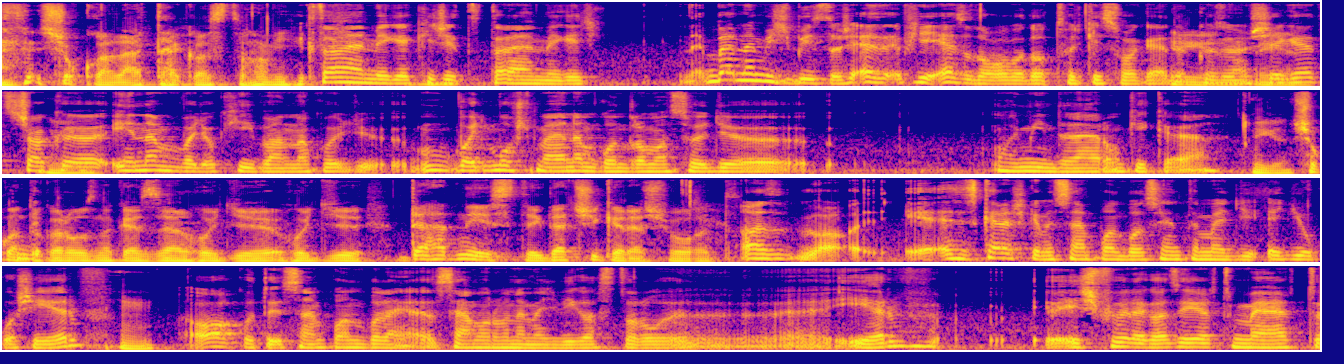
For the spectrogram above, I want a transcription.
sokan látták azt, ami... Talán még egy kicsit, talán még egy nem is biztos. Ez, figyelj, ez a dolgodott, hogy kiszolgáld a közönséget, igen, csak igen. én nem vagyok hív annak, hogy, vagy most már nem gondolom azt, hogy hogy minden áron ki kell. Igen, sokan takaróznak ezzel, hogy, hogy de hát nézték, de hát sikeres volt. Az, ez kereskedelmi szempontból szerintem egy, egy jogos érv, hmm. alkotó szempontból számomra nem egy vigasztaló érv, és főleg azért, mert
